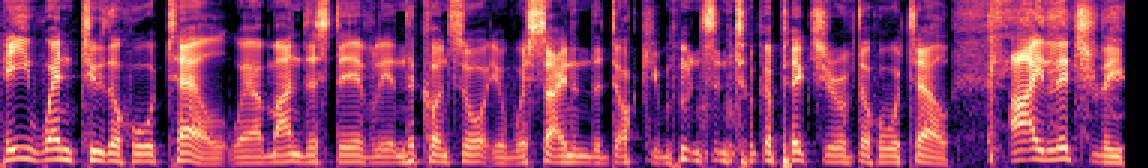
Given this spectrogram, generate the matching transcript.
He went to the hotel where Amanda Staveley and the consortium were signing the documents and took a picture of the hotel. I literally,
